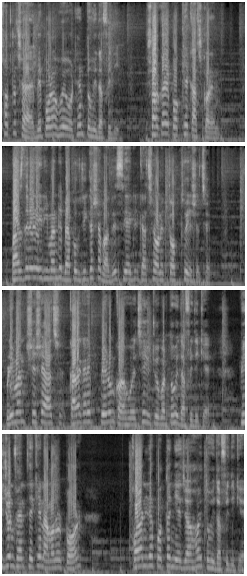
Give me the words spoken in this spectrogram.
ছত্রছায়ায় বেপরোয়া হয়ে ওঠেন তহিদ আফ্রিদি। সরকারের পক্ষে কাজ করেন। পাঁচ দিনের এই রিমান্ডে ব্যাপক জিজ্ঞাসাবাদে সিআইডির কাছে অনেক তথ্য এসেছে। রিমান্ড শেষে আজ কারাগারে প্রেরণ করা হয়েছে ইউটিউবার তহিদ আফ্রিদিকে। প্রিজন ভ্যান থেকে নামানোর পর কড়া নিরাপত্তায় নিয়ে যাওয়া হয় তহিদ আফ্রিদিকে।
